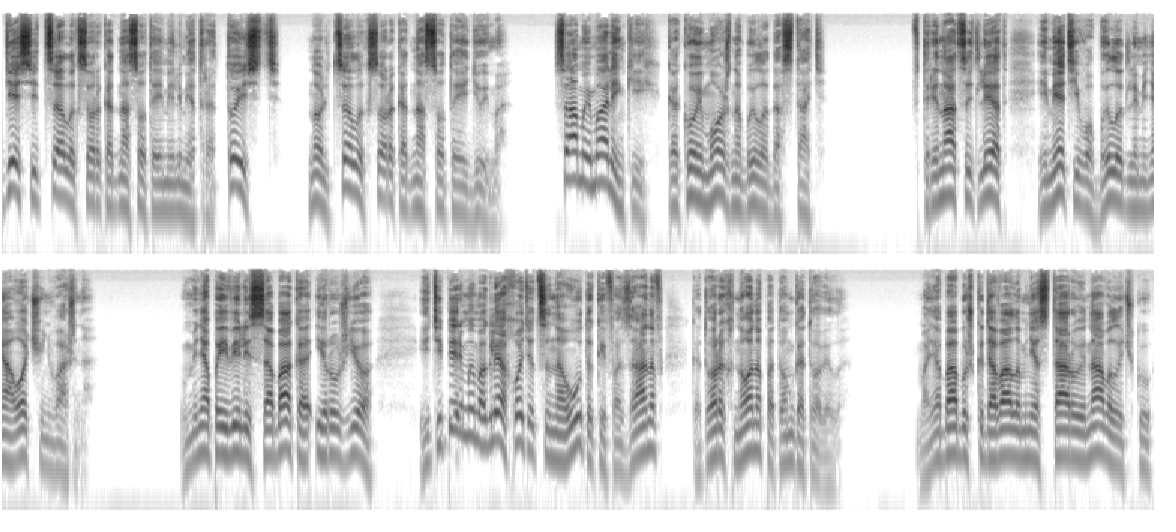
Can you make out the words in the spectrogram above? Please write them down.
10,41 мм, то есть 0,41 дюйма. Самый маленький, какой можно было достать. В 13 лет иметь его было для меня очень важно. У меня появились собака и ружье, и теперь мы могли охотиться на уток и фазанов, которых Нона потом готовила. Моя бабушка давала мне старую наволочку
